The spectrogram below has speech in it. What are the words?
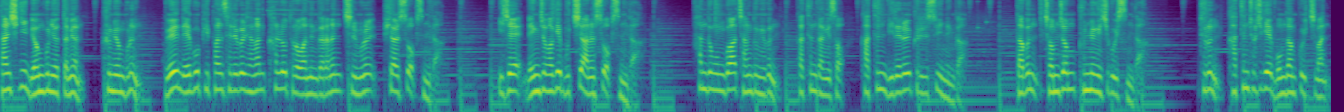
단식이 명분이었다면 그 명분은 왜 내부 비판 세력을 향한 칼로 돌아왔는가라는 질문을 피할 수 없습니다. 이제 냉정하게 묻지 않을 수 없습니다. 한동훈과 장동혁은 같은 당에서 같은 미래를 그릴 수 있는가? 답은 점점 분명해지고 있습니다. 둘은 같은 조직에 몸담고 있지만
